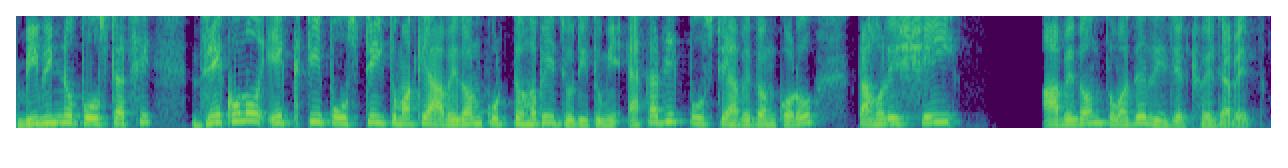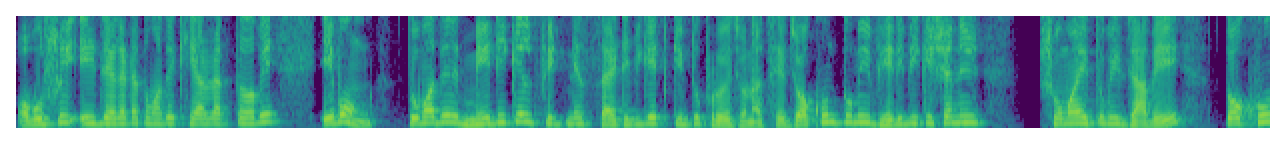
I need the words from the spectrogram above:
বিভিন্ন পোস্ট আছে যে কোনো একটি পোস্টেই তোমাকে আবেদন করতে হবে। যদি তুমি একাধিক পোস্টে আবেদন করো, তাহলে সেই আবেদন তোমাদের রিজেক্ট হয়ে যাবে। অবশ্যই এই জায়গাটা তোমাদের খেয়াল রাখতে হবে এবং তোমাদের মেডিকেল ফিটনেস সার্টিফিকেট কিন্তু প্রয়োজন আছে। যখন তুমি ভেরিফিকেশনের সময় তুমি যাবে, তখন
